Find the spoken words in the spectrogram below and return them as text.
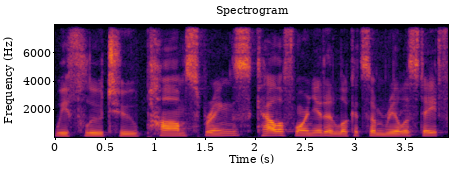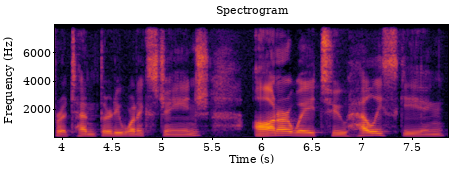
We flew to Palm Springs, California to look at some real estate for a 1031 exchange. On our way to heli skiing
